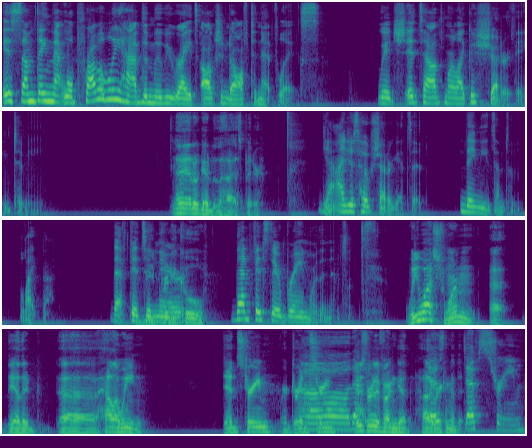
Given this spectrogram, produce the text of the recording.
is something that will probably have the movie rights auctioned off to Netflix. Which it sounds more like a Shudder thing to me. Eh, it'll go to the highest bidder. Yeah, I just hope Shudder gets it. They need something like that. That fits in there. Pretty cool. That fits their brand more than Netflix. We watched one uh, the other uh, Halloween. Deadstream or Dreadstream. Oh, it was really fucking good. Highly recommend it. Deathstream.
